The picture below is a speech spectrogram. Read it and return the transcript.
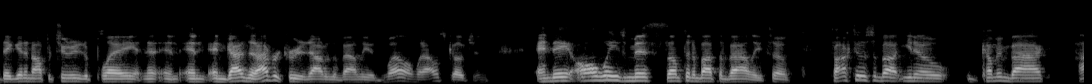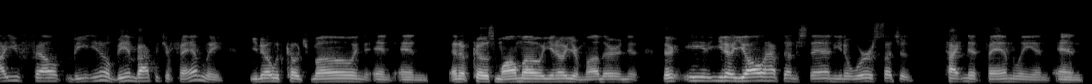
they get an opportunity to play and, and and and guys that I've recruited out of the valley as well when I was coaching and they always miss something about the valley. So talk to us about, you know, coming back, how you felt being, you know, being back with your family, you know, with Coach Mo and and and and of course Mamo, you know, your mother and there you, you know, you all have to understand, you know, we're such a tight knit family and and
